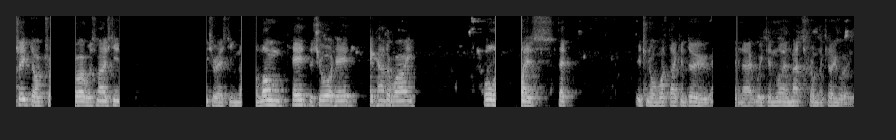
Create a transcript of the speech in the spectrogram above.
sheepdog trial was most interesting. The long head, the short head, huntaway, all those that you know what they can do, and uh, we can learn much from the Kiwis.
